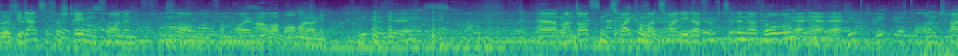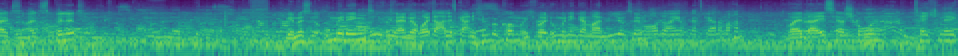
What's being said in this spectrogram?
Durch die ganze Verstrebung vorne im Fußraum und vom Holm. Aber braucht man doch nicht. Ähm, ansonsten 2,2 Liter Fünfzylinder Turbo Ja, ja, ja. und halt als Billet. Wir müssen unbedingt, das werden wir heute alles gar nicht hinbekommen, ich wollte unbedingt ja mal ein Video zu dem Auto eigentlich auch ganz gerne machen. Weil da ist ja schon Technik,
